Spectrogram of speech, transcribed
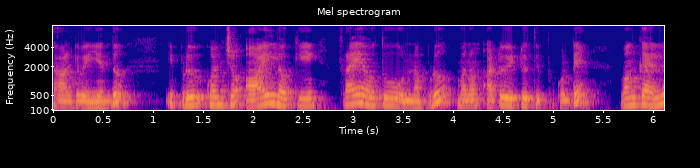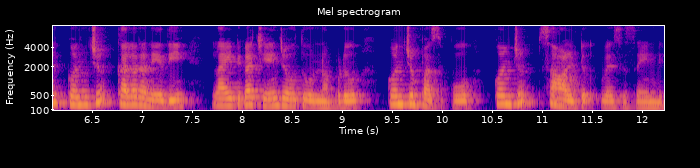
సాల్ట్ వేయొద్దు. ఇప్పుడు కొంచెం ఆయిల్లోకి ఫ్రై అవుతూ ఉన్నప్పుడు మనం అటు ఇటు తిప్పుకుంటే వంకాయల్ని కొంచెం కలర్ అనేది లైట్గా చేంజ్ అవుతూ ఉన్నప్పుడు కొంచెం పసుపు కొంచెం సాల్ట్ వేసేసేయండి.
